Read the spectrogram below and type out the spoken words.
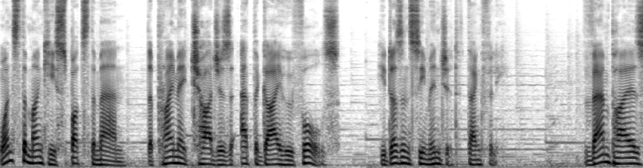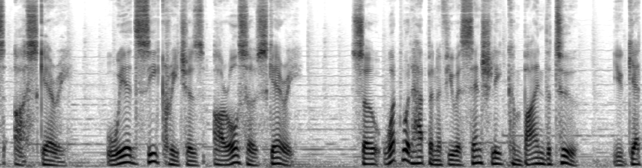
Once the monkey spots the man, the primate charges at the guy who falls. He doesn't seem injured, thankfully. Vampires are scary. Weird sea creatures are also scary. So, what would happen if you essentially combined the two? You get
